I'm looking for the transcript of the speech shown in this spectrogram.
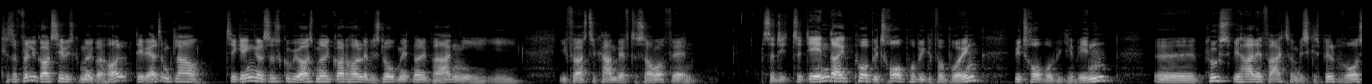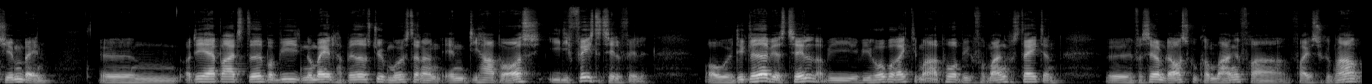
kan selvfølgelig godt se, at vi skal møde et godt hold. Det er vi alle sammen klar over. Til gengæld så skulle vi også møde et godt hold, da vi slog midt i parken i, i, i første kamp efter sommerferien. Så det, så det ændrer ikke på, at vi tror på, at vi kan få point. Vi tror på, at vi kan vinde. Øh, plus vi har det faktum, at vi skal spille på vores hjemmebane. Øhm, og det er bare et sted, hvor vi normalt har bedre styr på modstanderen, end de har på os i de fleste tilfælde. Og øh, det glæder vi os til, og vi, vi håber rigtig meget på, at vi kan få mange på stadion. Øh, for selvom der også skulle komme mange fra, fra FC København,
